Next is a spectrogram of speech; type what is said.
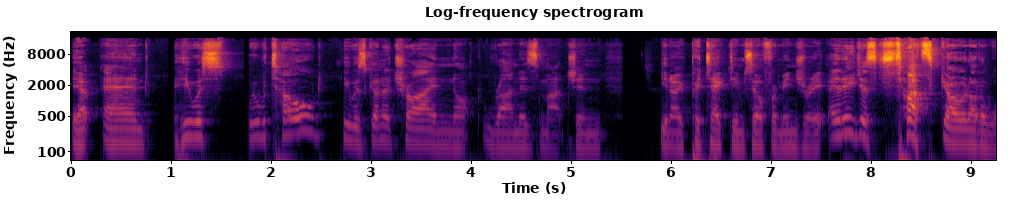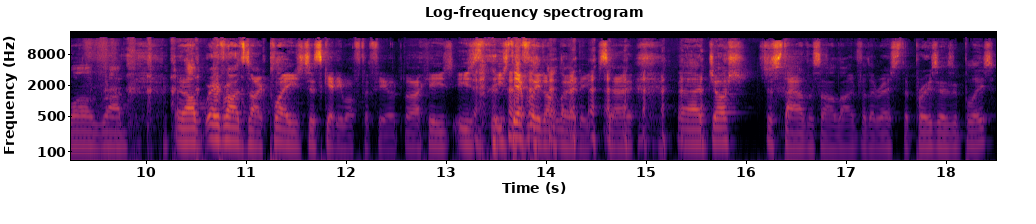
Yep, and he was. We were told he was going to try and not run as much and, you know, protect himself from injury, and he just starts going on a wild run, and I'll, everyone's like, "Please, just get him off the field." Like he's he's he's definitely not learning. So, uh, Josh, just stay on the sideline for the rest of the preseason, please.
